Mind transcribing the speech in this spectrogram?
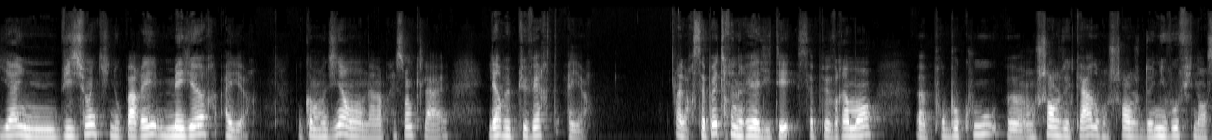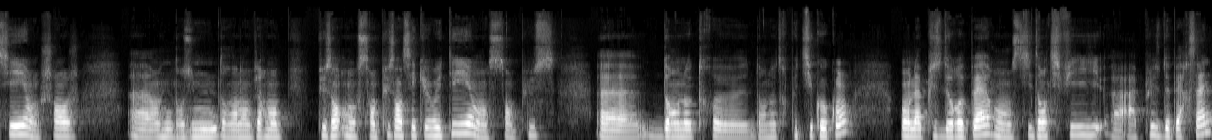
il y a une vision qui nous paraît meilleure ailleurs. Donc, comme on dit, hein, on a l'impression que l'herbe est plus verte ailleurs. Alors, ça peut être une réalité, ça peut vraiment, euh, pour beaucoup, euh, on change de cadre, on change de niveau financier, on change, on est dans, une, dans un environnement plus, on se sent plus en sécurité, on se sent plus dans, notre, dans notre petit cocon, on a plus de repères, on s'identifie à plus de personnes.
